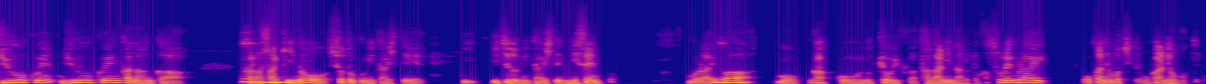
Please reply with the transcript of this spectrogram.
10億円 ?10 億円かなんかから先の所得に対して、1ドルに対して2セントもらえば、もう学校の教育がタダになるとか、それぐらいお金持ちってお金を持ってる。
